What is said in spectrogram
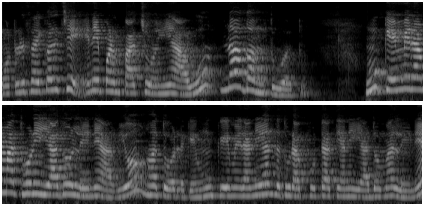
મોટરસાઇકલ છે, એને પણ પાછું અહીંયા આવવું ન ગમતું હતું. હું કેમેરામાં થોડી યાદો લઈને આવ્યો હતો, એટલે કે હું કેમેરાની અંદર થોડા ફોટા ત્યાંની યાદોમાં લઈને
